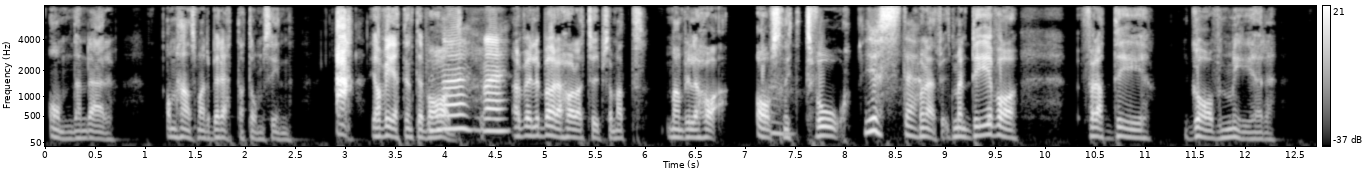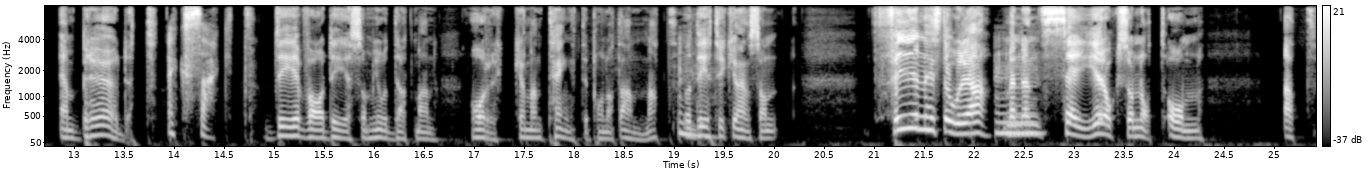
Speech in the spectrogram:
om den där, om han som hade berättat om sin, ah, jag vet inte vad. Nej, nej. Jag ville bara höra typ som att man ville ha avsnitt mm. två. Just det. Men det var för att det gav mer än brödet. Exakt. Det var det som gjorde att man orkade, man tänkte på något annat. Mm. Och det tycker jag är en sån fin historia mm. men den säger också något om att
